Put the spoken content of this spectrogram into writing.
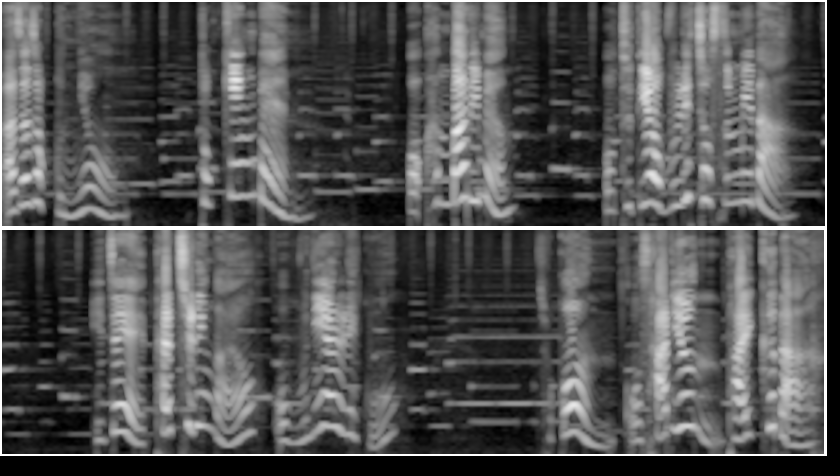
낮아졌군요. 토킹벤. 어, 한 발이면? 어, 드디어 물리쳤습니다. 이제 탈출인가요? 어, 문이 열리고. 저건, 어, 사륜 바이크다.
